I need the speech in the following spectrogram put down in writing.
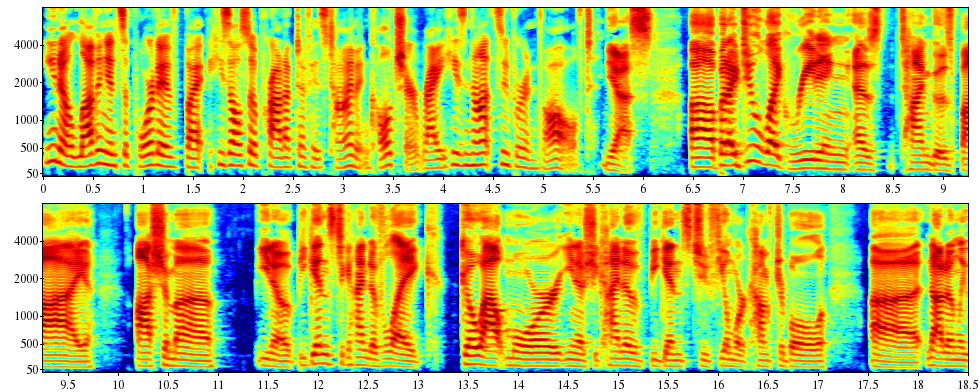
you know, loving and supportive, but he's also a product of his time and culture, right? He's not super involved. Yes. Uh, but I do like reading as time goes by. Ashima, you know, begins to kind of like go out more. You know, she kind of begins to feel more comfortable, uh, not only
